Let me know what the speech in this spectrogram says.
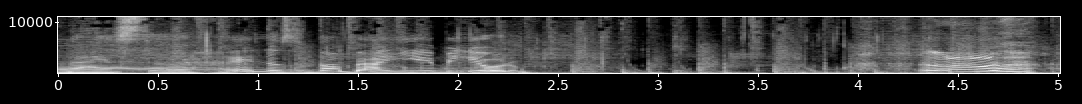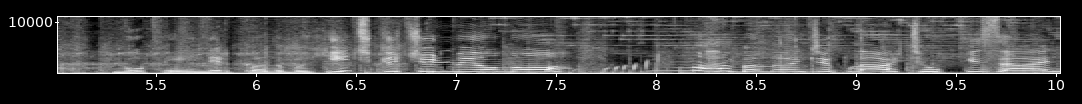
Neyse en azından ben yiyebiliyorum. Ah, bu peynir kalıbı hiç küçülmüyor mu? Ah, Baloncuklar çok güzel.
